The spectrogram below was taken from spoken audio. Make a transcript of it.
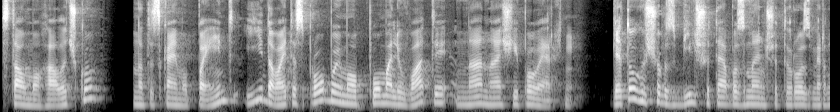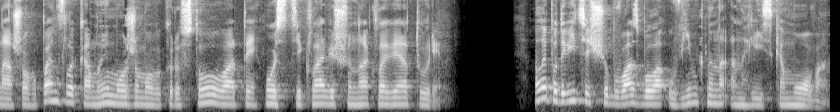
ставимо галочку, натискаємо Paint і давайте спробуємо помалювати на нашій поверхні. Для того, щоб збільшити або зменшити розмір нашого пензлика, ми можемо використовувати ось ці клавіші на клавіатурі. Але подивіться, щоб у вас була увімкнена англійська мова.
